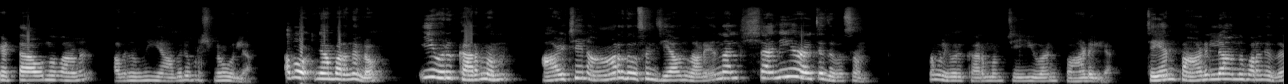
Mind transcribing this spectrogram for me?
കെട്ടാവുന്നതാണ്. അതിനൊന്നും യാതൊരു പ്രശ്നവുമില്ല. അപ്പോൾ ഞാൻ പറഞ്ഞല്ലോ ഈ ഒരു കർമ്മം ആഴ്ചയിൽ ആറ് ദിവസം ചെയ്യാവുന്നതാണ്. എന്നാൽ ശനിയാഴ്ച ദിവസം നമ്മൾ ഈ ഒരു കർമ്മം ചെയ്യുവാൻ പാടില്ല. ചെയ്യാൻ പാടില്ല എന്ന് പറഞ്ഞത്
